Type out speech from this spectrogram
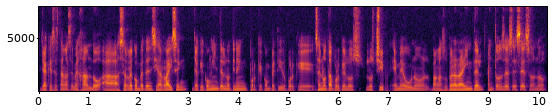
ya que se están asemejando a hacerle competencia a Ryzen, ya que con Intel no tienen por qué competir porque se nota porque los, los chips M1 van a superar a Intel. Entonces es eso, ¿no?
